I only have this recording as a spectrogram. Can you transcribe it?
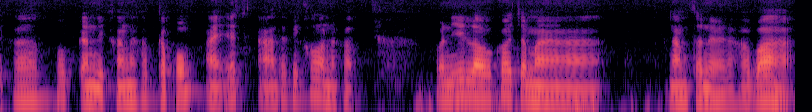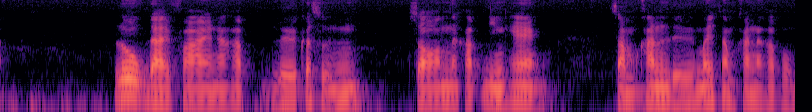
ดีครับ พบกันอีกครั้งนะครับ กับผม ISR Tactical นะครับ วันนี้เราก็จะมานำเสนอนะครับว่า ลูกไดไฟนะครับ หรือกระสุนซ้อมนะครับ ยิงแห้งสำคัญหรือไม่สำคัญนะครับผม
